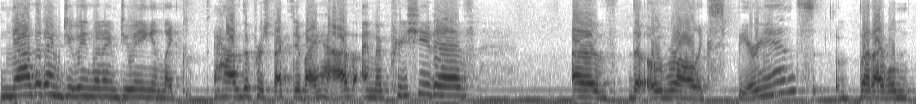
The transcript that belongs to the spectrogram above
now that I'm doing what I'm doing and like have the perspective I have, I'm appreciative of the overall experience, but I will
